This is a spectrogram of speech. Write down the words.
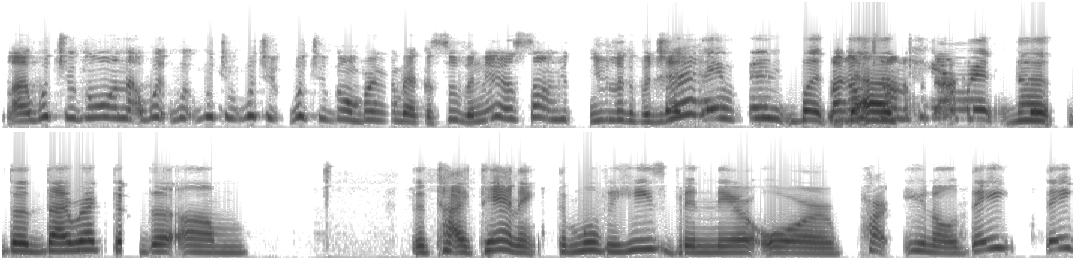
Like, what you going? What what, what you what you what you gonna bring back a souvenir or something? You, you looking for But they've been, but Like, the, I'm uh, to. Cameron, the the director the um the Titanic, the movie, he's been there or part, you know, they they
